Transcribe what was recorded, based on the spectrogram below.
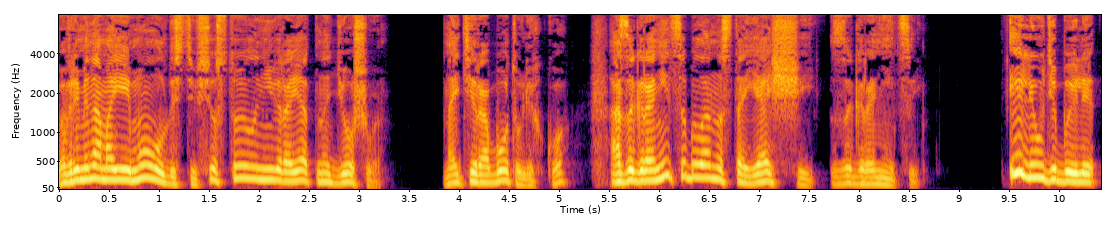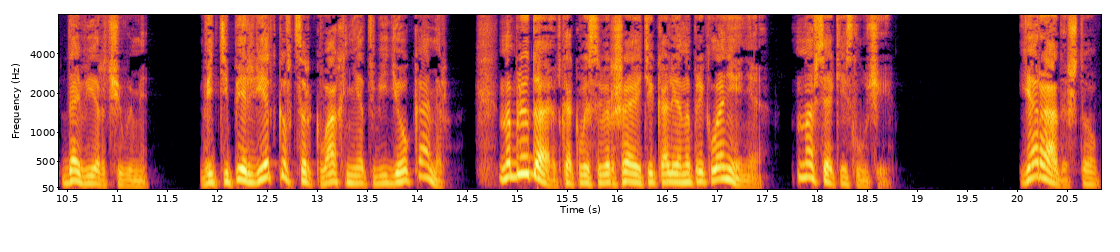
Во времена моей молодости все стоило невероятно дешево. Найти работу легко, а за граница была настоящей за границей. И люди были доверчивыми. Ведь теперь редко в церквах нет видеокамер. Наблюдают, как вы совершаете коленопреклонение, на всякий случай. Я рада, что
